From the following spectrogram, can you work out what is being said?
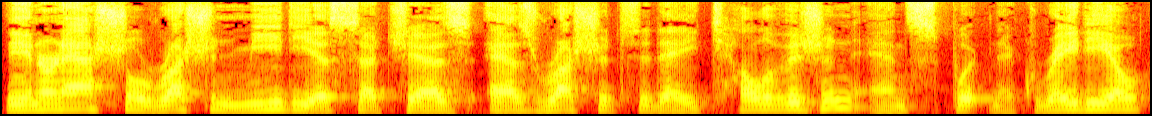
the international Russian media, such as, as Russia Today Television and Sputnik Radio,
